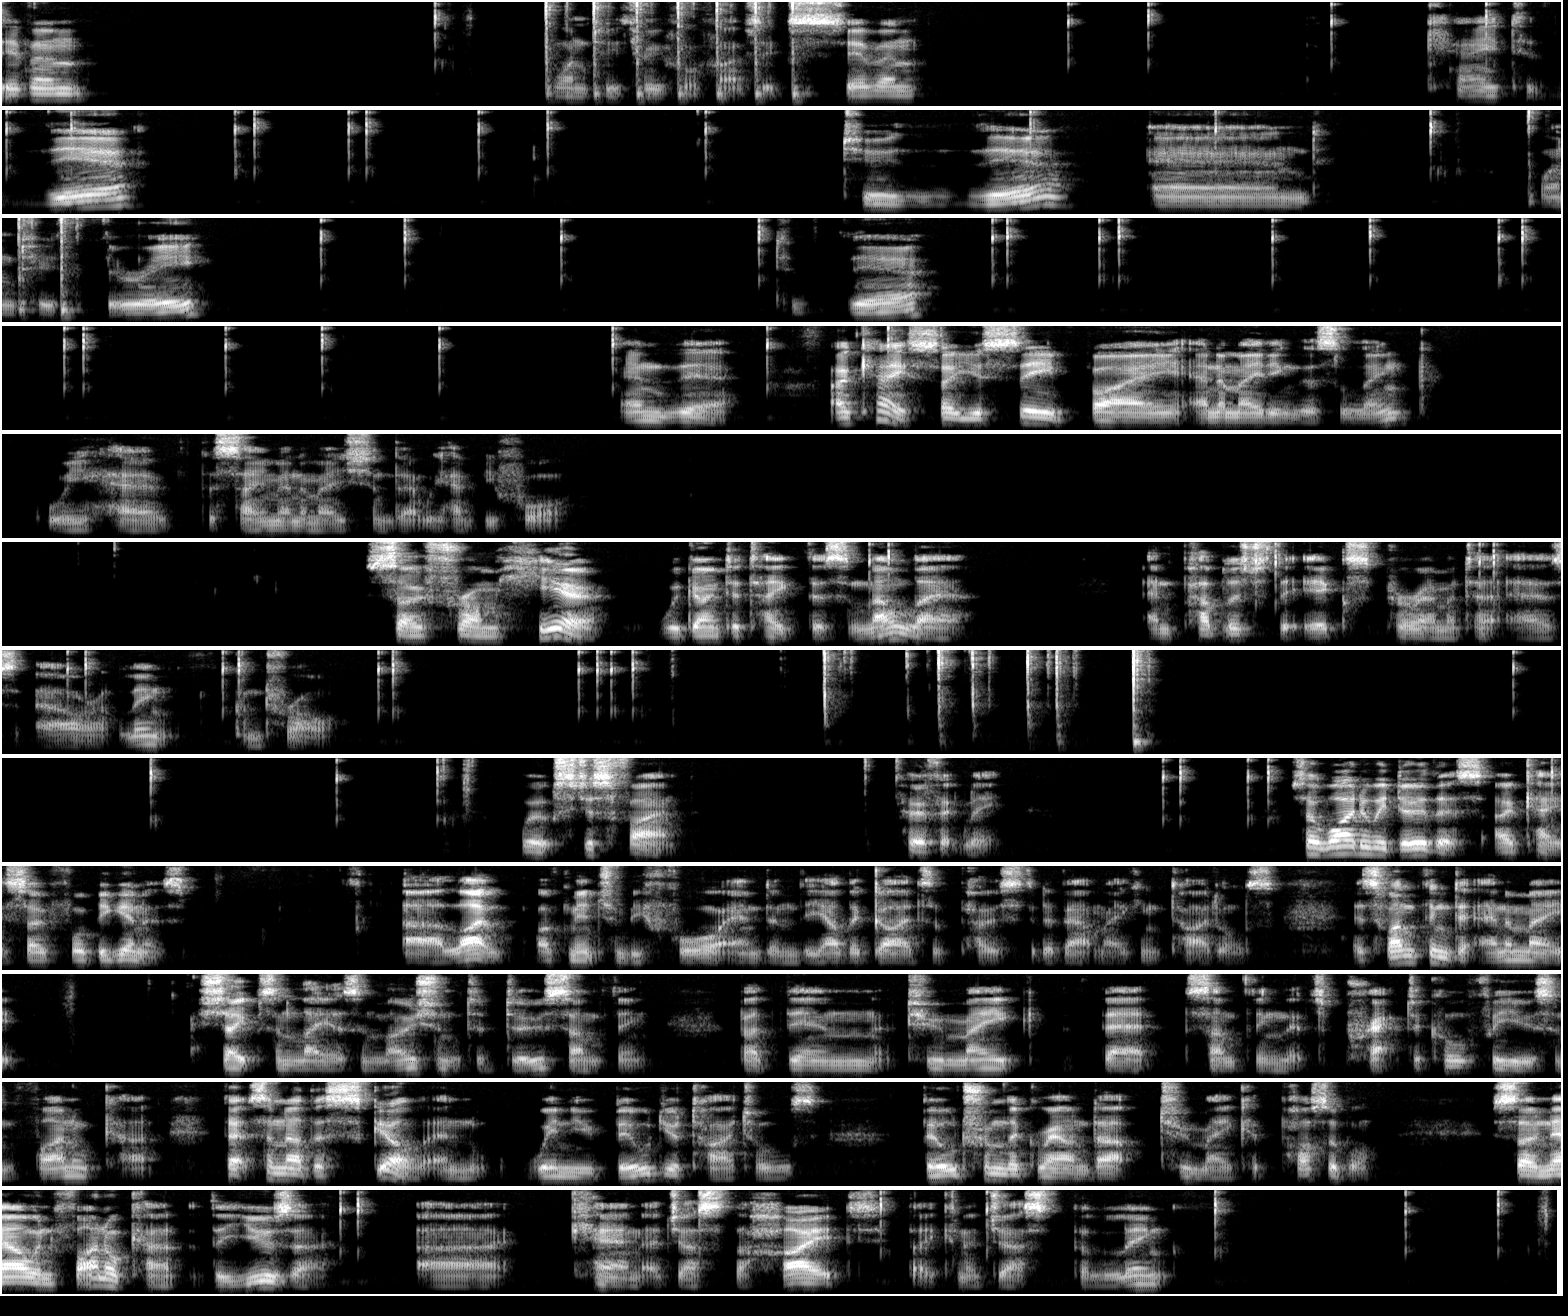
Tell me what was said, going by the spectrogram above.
seven one two three four five six seven okay to there to there and one, two, three to there. And there. Okay, so you see by animating this link, we have the same animation that we had before. So from here, we're going to take this null layer and publish the x parameter as our length control. Works just fine, perfectly. So why do we do this? Okay, so for beginners, uh, like I've mentioned before and in the other guides I've posted about making titles, it's one thing to animate shapes and layers in motion to do something, but then to make that something that's practical for use in Final Cut, that's another skill. And when you build your titles, build from the ground up to make it possible. So now in Final Cut, the user uh, can adjust the height, they can adjust the length,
